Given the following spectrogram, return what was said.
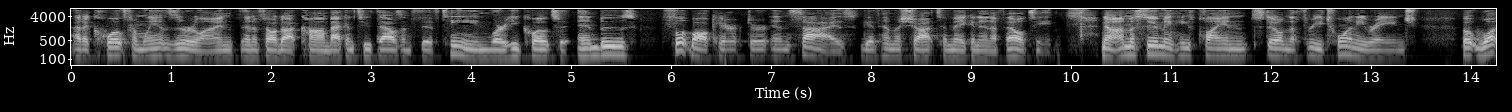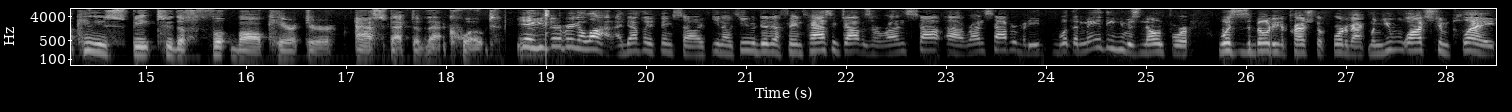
at a quote from Lance Zierlein, NFL.com, back in 2015, where he quotes Mbu's football character and size give him a shot to make an NFL team. Now, I'm assuming he's playing still in the 320 range, but what can you speak to the football character aspect of that quote? Yeah, he's going to bring a lot. I definitely think so. You know, he did a fantastic job as a run stop, uh, run stopper, but he, what the main thing he was known for was his ability to pressure the quarterback. When you watched him play,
